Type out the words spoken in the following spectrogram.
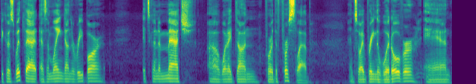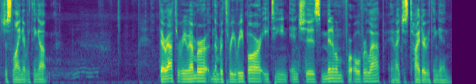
Because with that, as I'm laying down the rebar, it's going to match uh, what I done for the first slab. And so I bring the wood over and just line everything up. Thereafter, remember, number three rebar, 18 inches minimum for overlap, and I just tied everything in.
